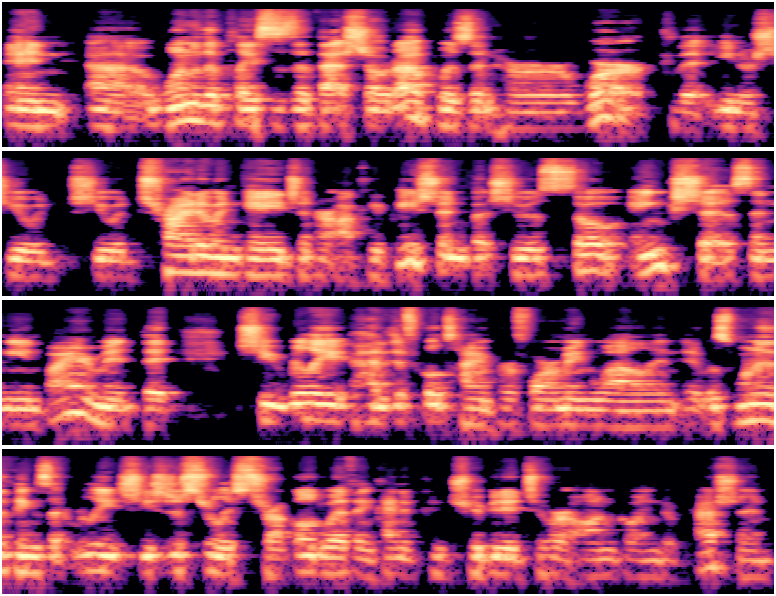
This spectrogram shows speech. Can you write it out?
and uh, one of the places that that showed up was in her work that you know she would she would try to engage in her occupation but she was so anxious in the environment that she really had a difficult time performing well. And it was one of the things that really she's just really struggled with and kind of contributed to her ongoing depression.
